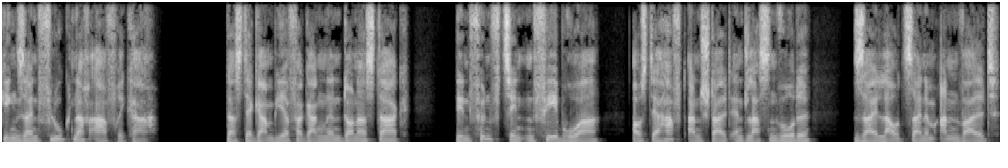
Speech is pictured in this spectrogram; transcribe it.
ging sein Flug nach Afrika. Dass der Gambier vergangenen Donnerstag, den 15. Februar, aus der Haftanstalt entlassen wurde, sei laut seinem Anwalt,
